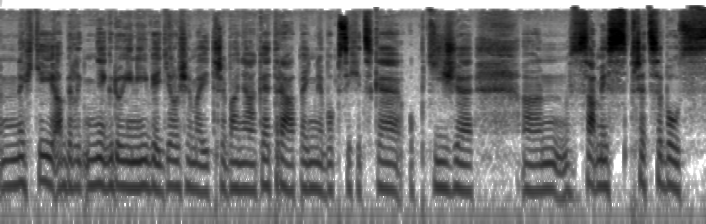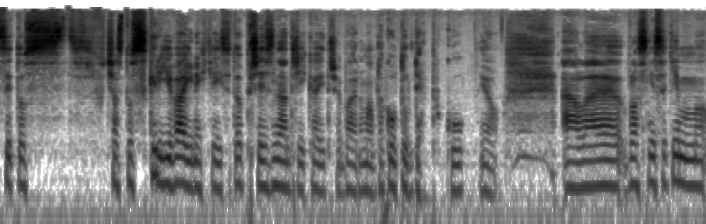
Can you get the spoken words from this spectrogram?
nechtějí, aby někdo jiný věděl, že mají třeba nějaké trápení nebo psychické obtíže. Sami před sebou si to často skrývají, nechtějí si to přiznat, říkají třeba, jenom mám takovou tu depku, jo. Ale vlastně se tím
